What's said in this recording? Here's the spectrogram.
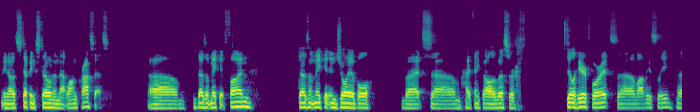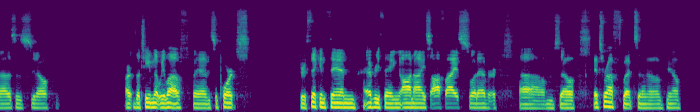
you know, stepping stone in that long process. Um, doesn't make it fun, doesn't make it enjoyable, but um, I think all of us are still here for it. Uh, obviously, uh, this is, you know, our, the team that we love and support through thick and thin, everything on ice, off ice, whatever. Um, so it's rough, but uh, you know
